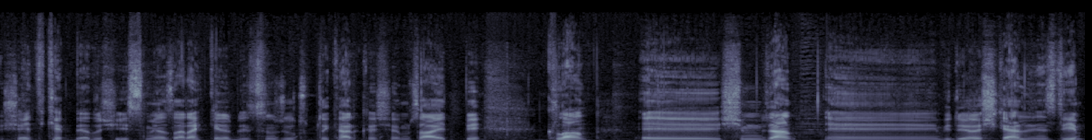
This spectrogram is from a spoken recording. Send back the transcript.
şu etiketle ya da şu ismi yazarak gelebilirsiniz. YouTube'daki arkadaşlarımıza ait bir klan. Ee, şimdiden ee, videoya hoş geldiniz diyeyim.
